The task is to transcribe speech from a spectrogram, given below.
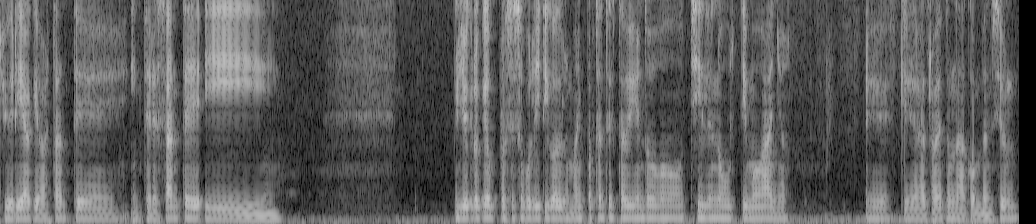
yo diría que bastante interesante y yo creo que es un proceso político de lo más importante que está viviendo Chile en los últimos años, eh, que a través de una convención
